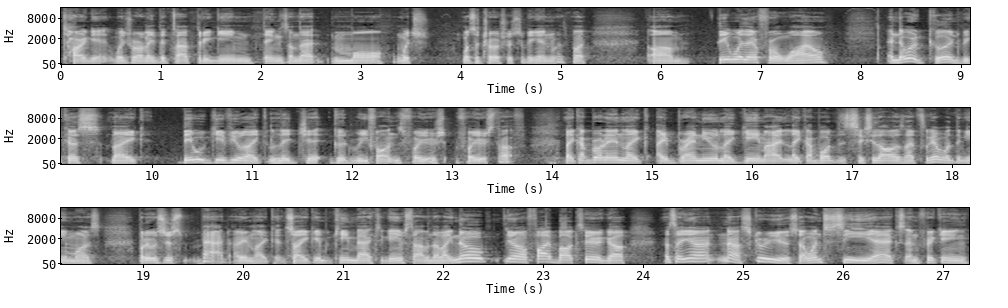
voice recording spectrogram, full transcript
Target, which were like the top three game things on that mall, which was atrocious to begin with, but um, they were there for a while, and they were good because like they will give you like legit good refunds for your for your stuff. Like I brought in like a brand new like game. I like I bought the sixty dollars. I forget what the game was, but it was just bad. I didn't like it. So I came, back to GameStop and they're like, nope, you know, five bucks. Here you go. I was like, yeah, no, screw you. So I went to CEX and freaking,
